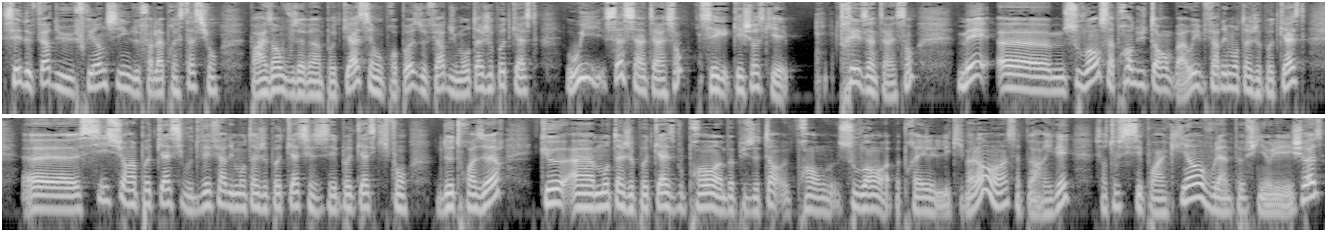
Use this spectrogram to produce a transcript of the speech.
c'est de faire du freelancing, de faire de la prestation. Par exemple, vous avez un podcast et on vous propose de faire du montage de podcast. Oui, ça c'est intéressant. C'est quelque chose qui est très intéressant, mais euh, souvent ça prend du temps. Bah oui, faire du montage de podcast. Euh, si sur un podcast, si vous devez faire du montage de podcast, c'est des podcasts qui font 2-3 heures, que un montage de podcast vous prend un peu plus de temps, prend souvent à peu près l'équivalent, hein, ça peut arriver, surtout si c'est pour un client, vous voulez un peu fignoler les choses,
